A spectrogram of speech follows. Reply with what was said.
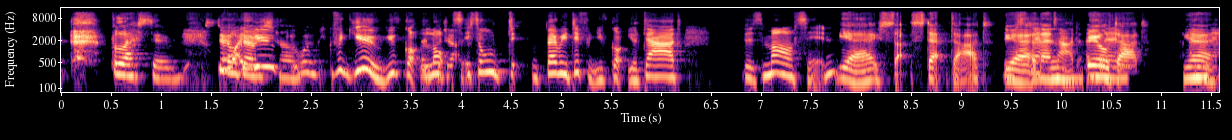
Bless him. Still What going you, strong. for you, you've got lots. It's all di- very different. You've got your dad. There's Martin. Yeah, stepdad. Yeah, and stepdad, then and real then- dad. Yeah.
